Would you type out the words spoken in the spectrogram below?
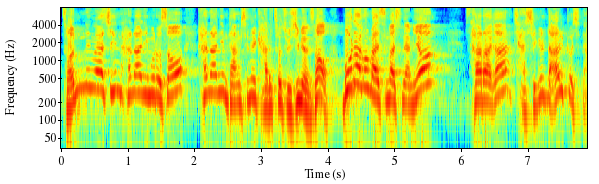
전능하신 하나님으로서 하나님 당신을 가르쳐 주시면서 뭐라고 말씀하시냐면 사라가 자식을 낳을 것이다.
